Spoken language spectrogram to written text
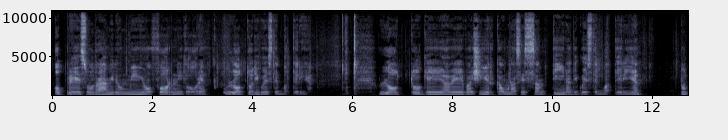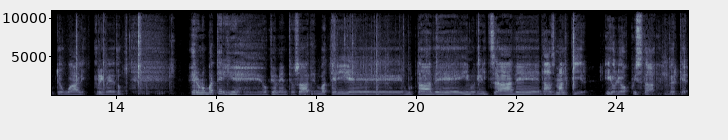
ho preso tramite un mio fornitore un lotto di queste batterie. Lotto che aveva circa una sessantina di queste batterie tutte uguali ripeto erano batterie ovviamente usate, batterie buttate, inutilizzate, da smaltire. Io le ho acquistate perché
